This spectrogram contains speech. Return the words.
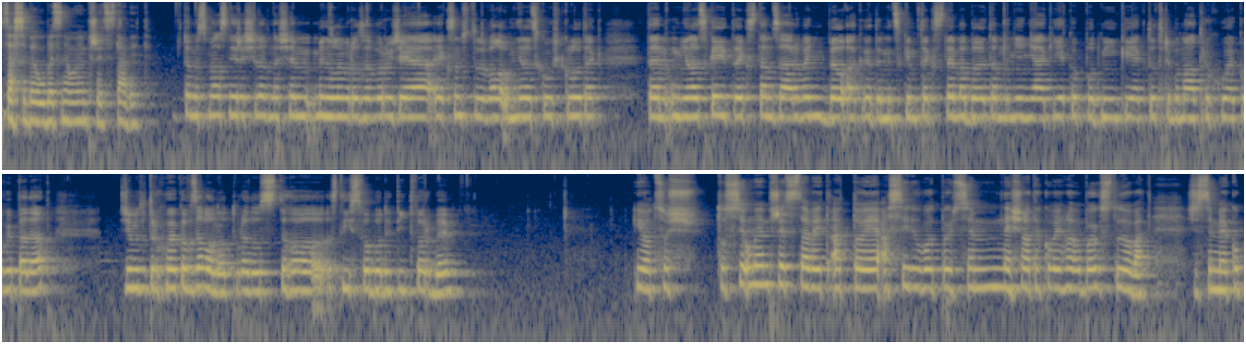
za sebe vůbec neumím představit. To my jsme vlastně řešili v našem minulém rozhovoru, že já, jak jsem studovala uměleckou školu, tak ten umělecký text tam zároveň byl akademickým textem a byly tam na něj nějaké jako podmínky, jak to třeba má trochu jako vypadat. Že mi to trochu jako vzalo, no, tu radost z toho, z té svobody té tvorby. Jo, což to si umím představit a to je asi důvod, proč jsem nešla takovýhle obor studovat. Že jsem jako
